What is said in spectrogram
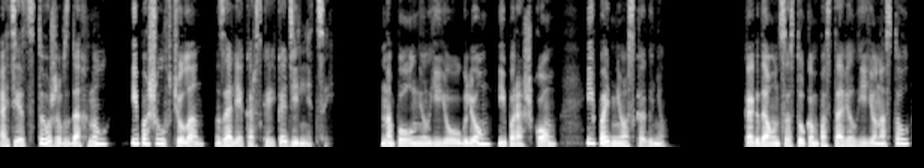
Отец тоже вздохнул и пошел в чулан за лекарской кадильницей наполнил ее углем и порошком и поднес к огню. Когда он со стуком поставил ее на стол,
